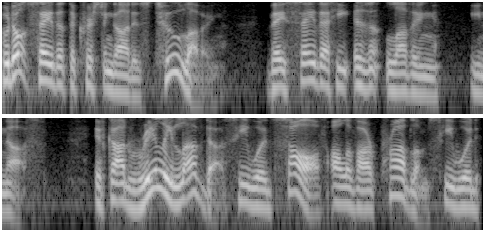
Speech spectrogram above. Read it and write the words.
who don't say that the Christian God is too loving. They say that he isn't loving enough. If God really loved us, he would solve all of our problems. He would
